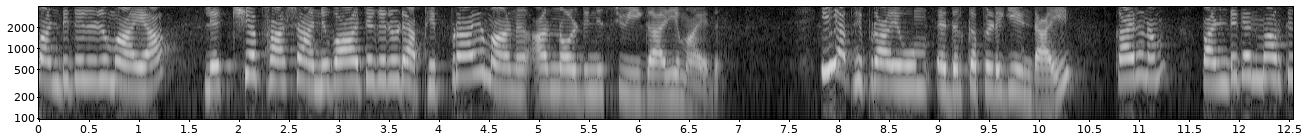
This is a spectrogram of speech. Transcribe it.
പണ്ഡിതരുമായ ലക്ഷ്യഭാഷ അനുവാചകരുടെ അഭിപ്രായമാണ് അർണോൾഡിന് സ്വീകാര്യമായത്. ഈ അഭിപ്രായവും എതിർക്കപ്പെടുകയുണ്ടായി. കാരണം പണ്ഡിതന്മാർക്ക്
